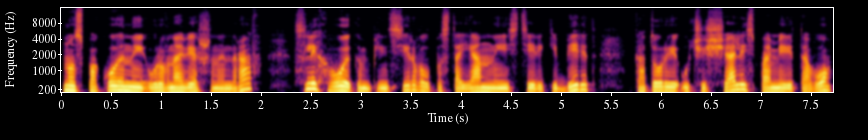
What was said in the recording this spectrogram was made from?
но спокойный уравновешенный нрав с лихвой компенсировал постоянные истерики Берет, которые учащались по мере того,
